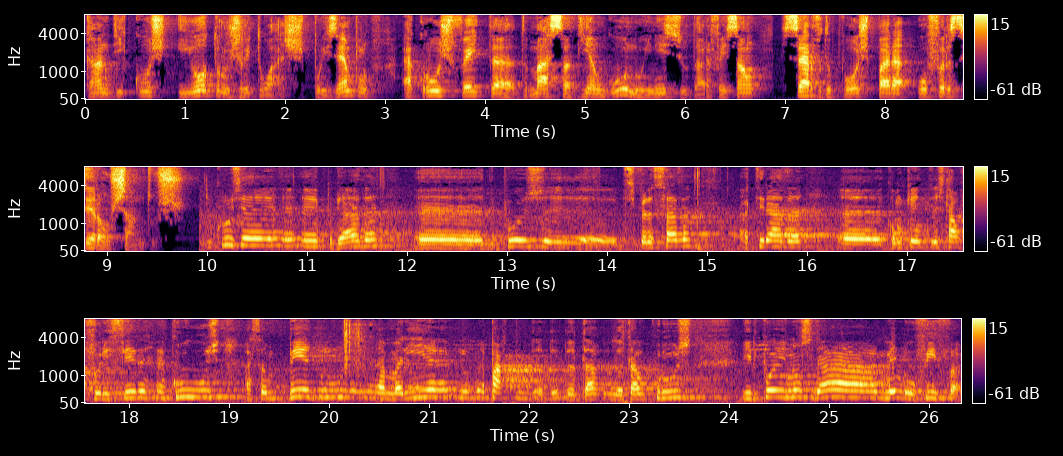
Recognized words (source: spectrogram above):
cânticos e outros rituais. Por exemplo, a cruz feita de massa de angu no início da refeição serve depois para oferecer aos santos. A cruz é, é, é pegada, é, depois é, despedaçada, atirada é, como quem está a oferecer a cruz a São Pedro, a Maria, a parte da, da tal cruz e depois não se dá mendo o FIFA,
